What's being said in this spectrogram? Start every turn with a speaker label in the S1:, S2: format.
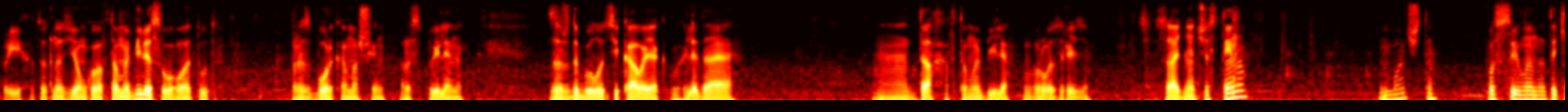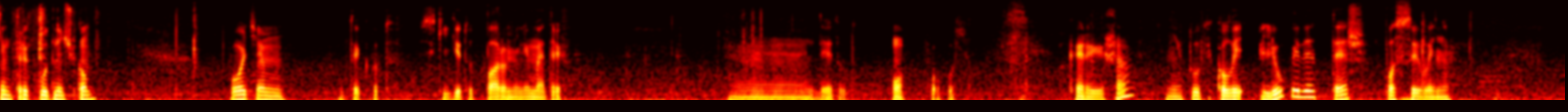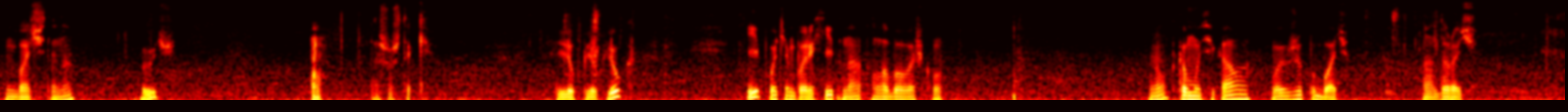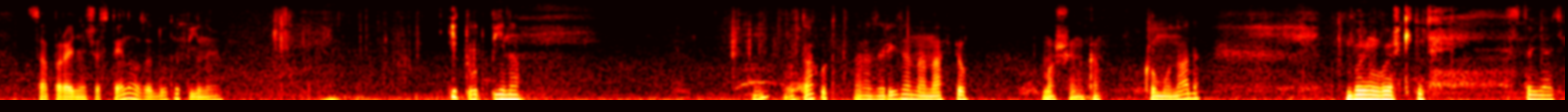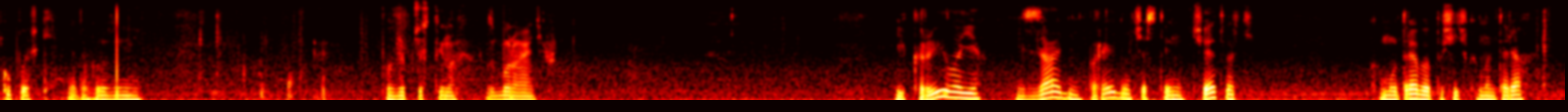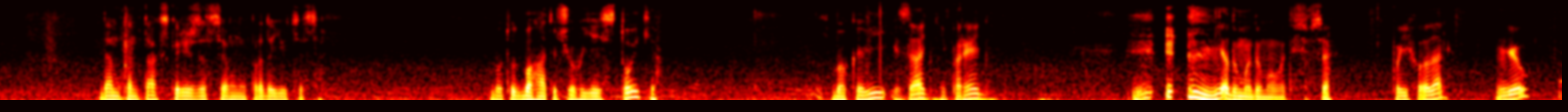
S1: Приїхав тут на зйомку автомобіля свого, а тут розборка машин розпиляний. Завжди було цікаво, як виглядає е, дах автомобіля в розрізі. Це задня частина. Бачите, посилена таким трикутничком. Потім так от, скільки тут пару міліметрів. Е, Де тут? О, фокус. Криша. І тут, коли люк іде, теж посилення. Бачите, да? Уч. О, та що ж таке? Люк-люк-люк. І потім перехід на лобове шкло. Ну, кому цікаво, ви вже побачили. А, до речі, ця передня частина задута піною. І тут піна. Отак от розрізана навпіл машинка. Кому надо. БМВшки тут стоять, купешки, я так розумію. По запчастинах збирають їх. І крила є, і задні, і передні частини, четверть. Кому треба, пишіть в коментарях. Дам контакт, скоріш за все, вони продаються все. Бо тут багато чого є і стойки. І бокові, і задні, і передні. Я думаю домовитись. Все. Поїхали далі. Йоу.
